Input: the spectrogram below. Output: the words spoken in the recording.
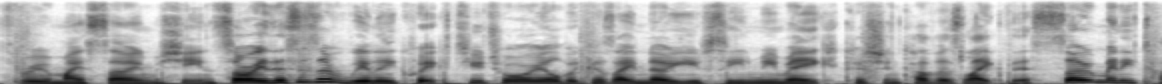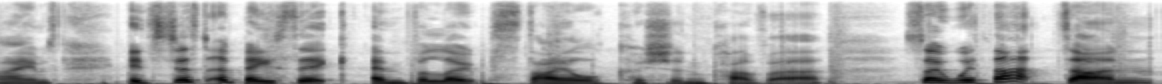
through my sewing machine. Sorry, this is a really quick tutorial because I know you've seen me make cushion covers like this so many times. It's just a basic envelope style cushion cover. So with that done,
